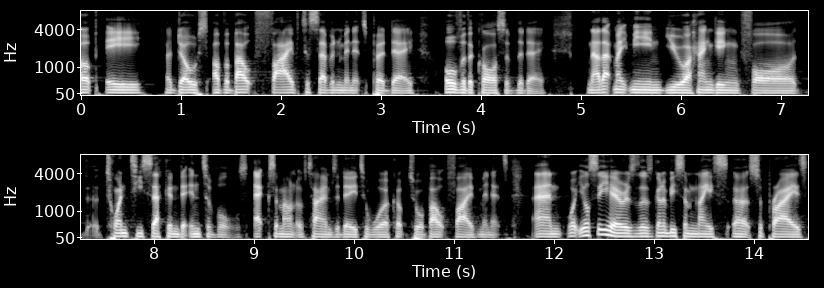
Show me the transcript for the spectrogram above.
up a a dose of about five to seven minutes per day over the course of the day. Now, that might mean you are hanging for 20 second intervals, X amount of times a day to work up to about five minutes. And what you'll see here is there's going to be some nice uh, surprise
